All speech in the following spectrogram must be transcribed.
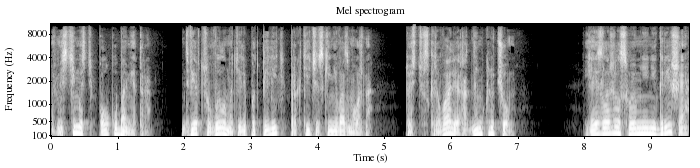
вместимость полкубометра. Дверцу выломать или подпилить практически невозможно – то есть вскрывали родным ключом. Я изложил свое мнение Грише,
